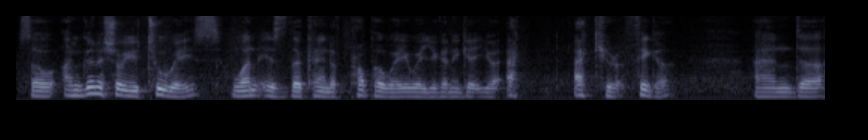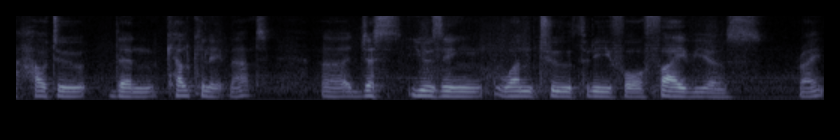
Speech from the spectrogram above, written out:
So, I'm going to show you two ways. One is the kind of proper way where you're going to get your ac- accurate figure and uh, how to then calculate that uh, just using one, two, three, four, five years, right?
